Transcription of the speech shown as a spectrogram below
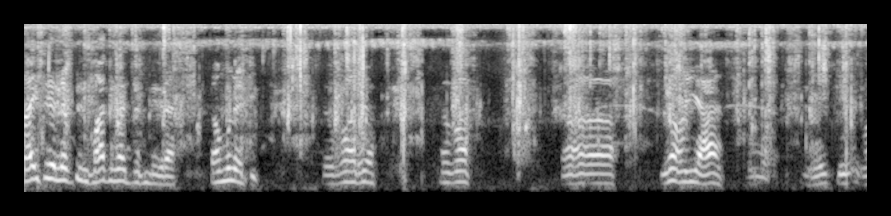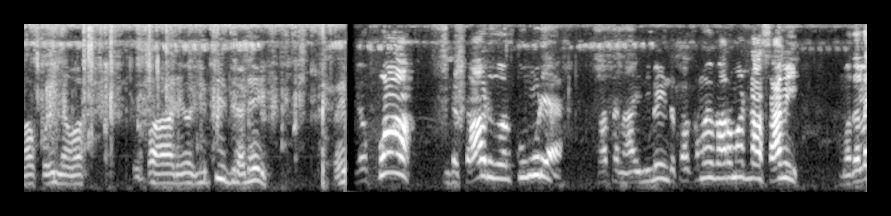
ரைட்டு லெஃப்ட் மாற்றி மாற்றி இருந்துக்கிற கம்முனாட்டி எவ்வாறு எவ்வா இதான் வழியா? ரைட்டு வா போயிடலாம் வா. எப்பா அடியோ இப்பிடுறா டேய். எப்பா இந்த காடு ஒரு கும்முடிய பார்த்தா நான் இனிமேல் இந்த பக்கமே வரமாட்டேனா சாமி? முதல்ல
